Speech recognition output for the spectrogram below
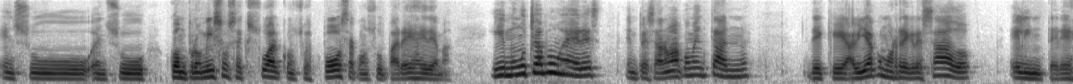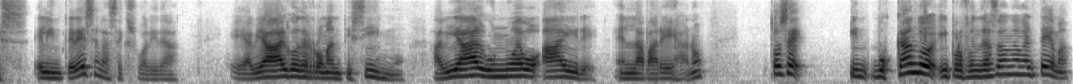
en su, en su compromiso sexual con su esposa, con su pareja y demás. Y muchas mujeres empezaron a comentarnos de que había como regresado el interés, el interés en la sexualidad. Eh, había algo de romanticismo, había algo, un nuevo aire en la pareja, ¿no? Entonces, buscando y profundizando en el tema,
